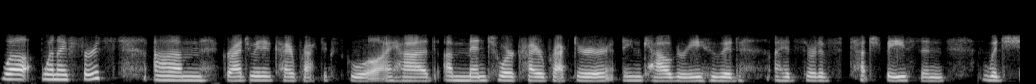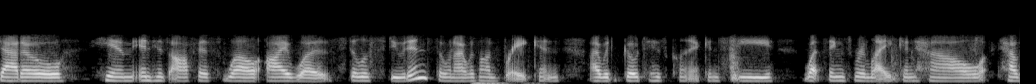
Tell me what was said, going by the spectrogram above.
Well, when I first um, graduated chiropractic school, I had a mentor chiropractor in Calgary who had I had sort of touched base and would shadow him in his office while I was still a student. So when I was on break and I would go to his clinic and see what things were like and how how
